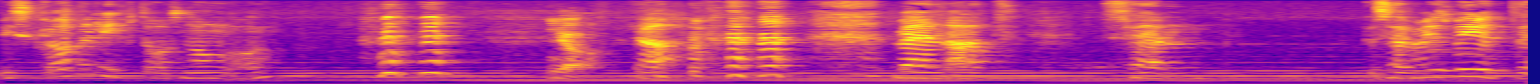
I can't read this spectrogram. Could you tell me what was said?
vi ska väl gifta oss någon gång. Ja. Ja. Men att sen, sen vet vi ju inte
